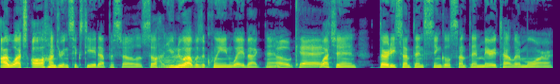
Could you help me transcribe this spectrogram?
I watched all 168 episodes, so you knew I was a queen way back then. okay. Watching 30 something, single something, Mary Tyler Moore,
